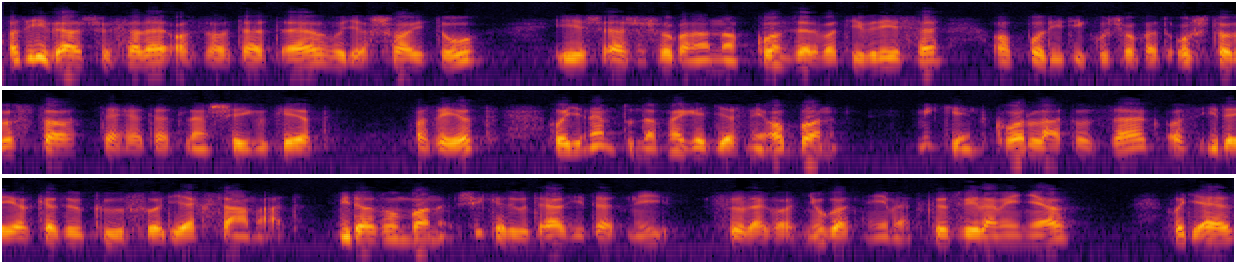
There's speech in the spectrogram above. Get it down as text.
Az év első fele azzal telt el, hogy a sajtó, és elsősorban annak konzervatív része a politikusokat ostorozta tehetetlenségükért. Azért, hogy nem tudnak megegyezni abban, miként korlátozzák az ideérkező külföldiek számát. Mire azonban sikerült elhitetni, főleg a nyugat-német közvéleménnyel, hogy ez,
